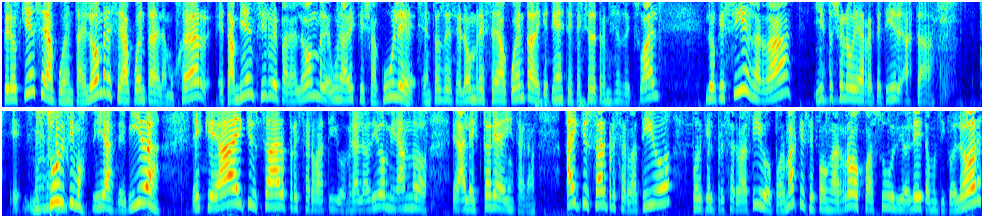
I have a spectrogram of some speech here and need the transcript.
pero ¿quién se da cuenta? ¿El hombre se da cuenta de la mujer? Eh, ¿También sirve para el hombre una vez que eyacule? Entonces el hombre se da cuenta de que tiene esta infección de transmisión sexual. Lo que sí es verdad, y esto yo lo voy a repetir hasta eh, mis últimos días de vida, es que hay que usar preservativo. Mira, lo digo mirando eh, a la historia de Instagram. Hay que usar preservativo porque el preservativo, por más que se ponga rojo, azul, violeta, multicolor,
